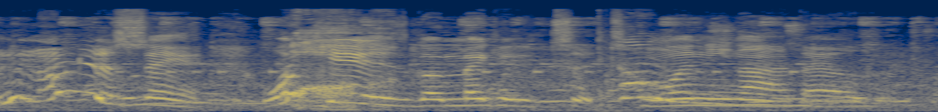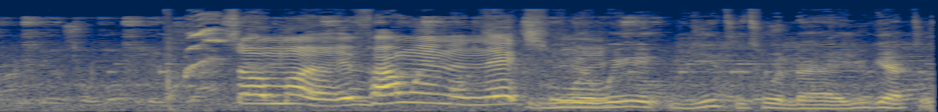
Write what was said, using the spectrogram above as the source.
I'm just saying, what kid is gonna make it to twenty-nine thousand? So much. If I win the next You one, we get to twenty nine. You got to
